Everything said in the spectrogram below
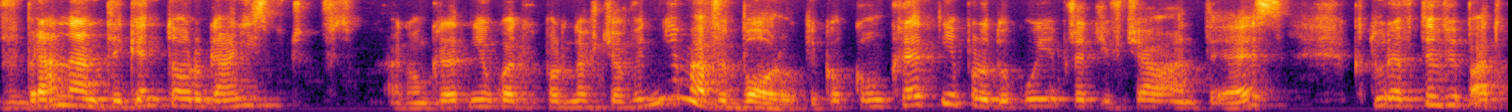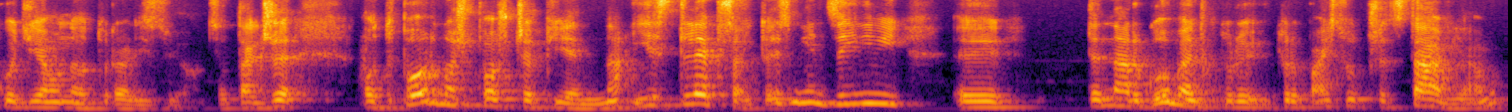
wybrany antygen, to organizm a konkretnie układ odpornościowy nie ma wyboru, tylko konkretnie produkuje przeciwciała anty-S, które w tym wypadku działają neutralizująco. Także odporność poszczepienna jest lepsza i to jest między innymi y, ten argument, który, który Państwu przedstawiam,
